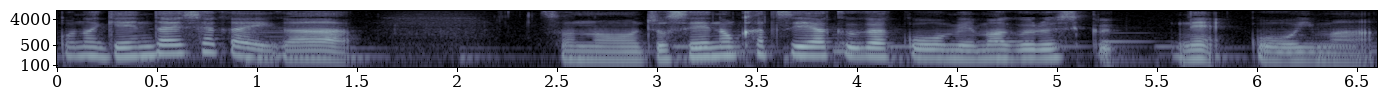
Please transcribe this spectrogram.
この現代社会がその女性の活躍がこう目まぐるしくねこう今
